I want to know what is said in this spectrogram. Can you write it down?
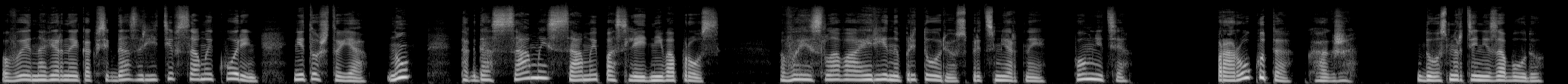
вы, наверное, как всегда, зрите в самый корень, не то что я. Ну, тогда самый-самый последний вопрос. Вы слова Ирины Приториус предсмертные, помните? Про руку-то? Как же. До смерти не забуду.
